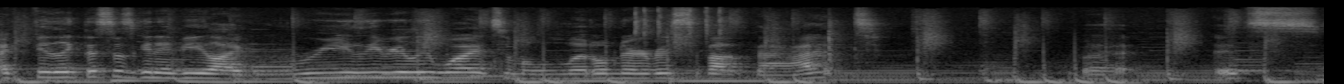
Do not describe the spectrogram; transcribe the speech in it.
I feel like this is gonna be like really, really white, so I'm a little nervous about that. But it's,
